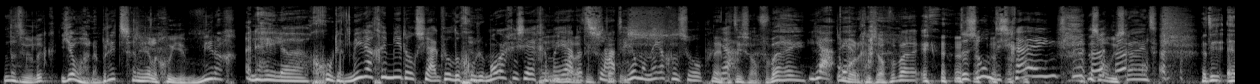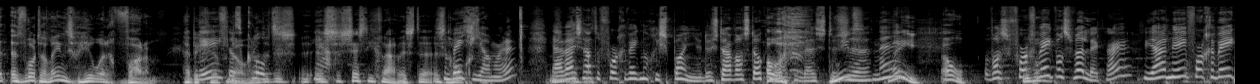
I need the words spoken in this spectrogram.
natuurlijk Johanna Brits. Een hele goede middag. Een hele goede middag inmiddels. Ja, ik wilde goedemorgen zeggen, Nee, maar ja, dat, dat is- slaat dat is- helemaal nergens op. Nee, ja. dat is al voorbij. Ja, de morgen is al voorbij. De zon die schijnt. De zon die schijnt. Het, is, het, het wordt alleen eens heel erg warm. Heb ik Nee, eh, dat vernomen. klopt. Het is, eh, Ja. is 16 graden. Is de, is een hoogste. beetje jammer, hè? Ja, wij zaten vorige week nog in Spanje, dus daar was het ook Oh, niet best. Dus, niet? eh, nee. nee. Oh, Was, vorige week was het wel lekker, hè? Ja, nee, vorige week.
